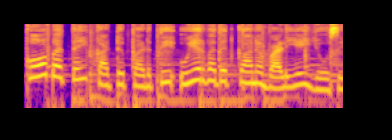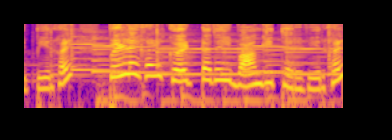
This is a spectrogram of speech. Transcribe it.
கோபத்தை கட்டுப்படுத்தி உயர்வதற்கான வழியை யோசிப்பீர்கள். பிள்ளைகள் கேட்டதை வாங்கி தருவீர்கள்.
